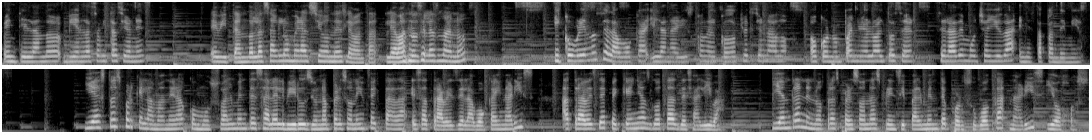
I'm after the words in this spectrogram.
ventilando bien las habitaciones, evitando las aglomeraciones, lavándose las manos y cubriéndose la boca y la nariz con el codo flexionado o con un pañuelo al toser será de mucha ayuda en esta pandemia. Y esto es porque la manera como usualmente sale el virus de una persona infectada es a través de la boca y nariz, a través de pequeñas gotas de saliva, y entran en otras personas principalmente por su boca, nariz y ojos.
